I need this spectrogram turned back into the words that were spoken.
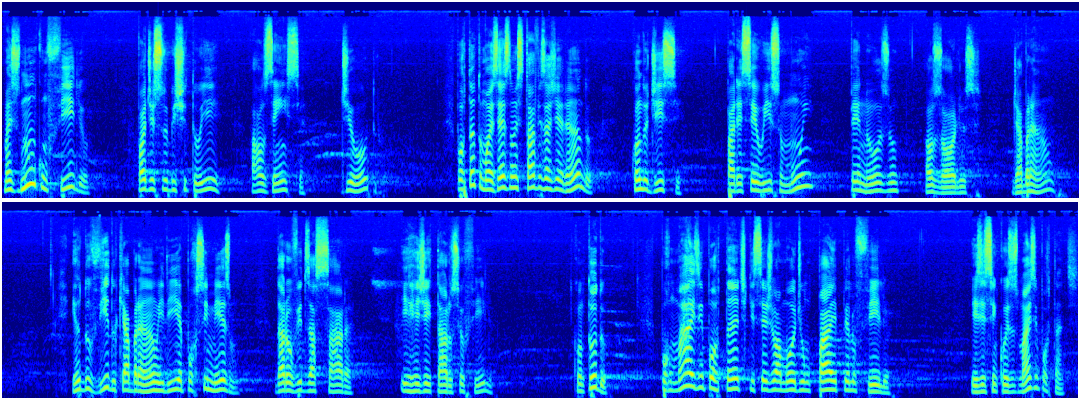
mas nunca um filho pode substituir a ausência de outro. Portanto, Moisés não estava exagerando quando disse: pareceu isso muito penoso aos olhos de Abraão. Eu duvido que Abraão iria por si mesmo dar ouvidos a Sara e rejeitar o seu filho. Contudo, por mais importante que seja o amor de um pai pelo filho, existem coisas mais importantes.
